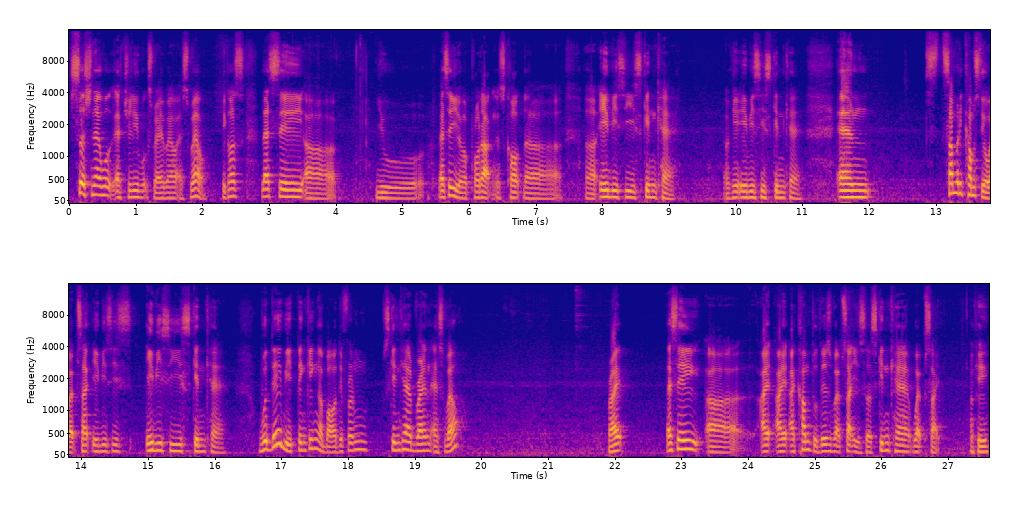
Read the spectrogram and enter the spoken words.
Search Network actually works very well as well. Because let's say uh, you, let's say your product is called uh, uh, ABC Skincare, okay, ABC Skincare, and somebody comes to your website, ABC ABC Skincare, would they be thinking about a different skincare brand as well? Right? Let's say uh, I, I, I come to this website, it's a skincare website, okay?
